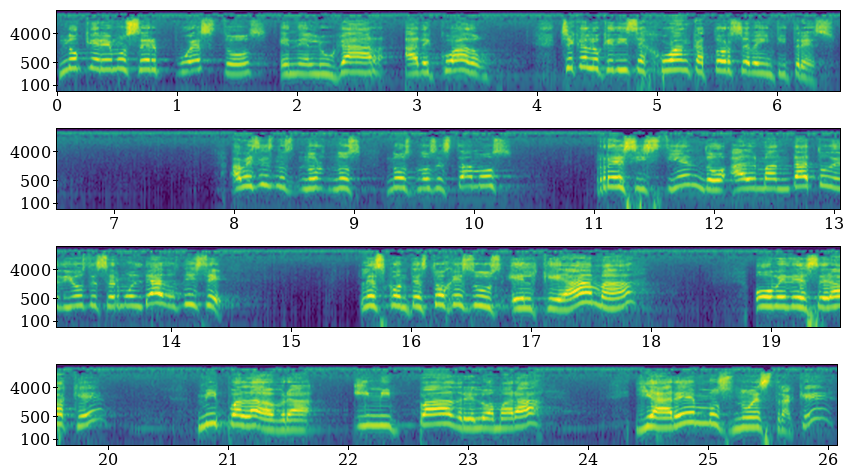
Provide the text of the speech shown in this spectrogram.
no queremos ser puestos en el lugar adecuado. Checa lo que dice Juan 14, 23. A veces nos, estamos resistiendo al mandato de Dios de ser moldeados. Dice, les contestó Jesús, el que ama, obedecerá que mi palabra y mi Padre lo amará y haremos nuestra qué?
